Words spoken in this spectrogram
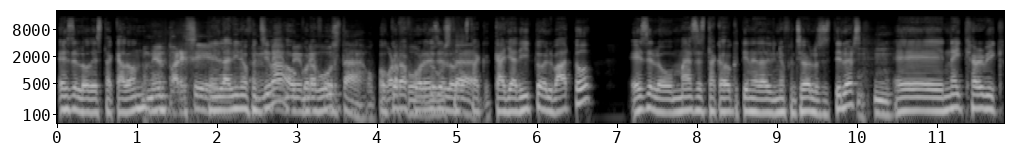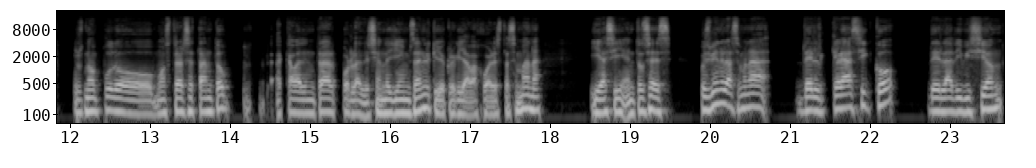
es de lo A destacadón mí me parece. en la línea a mí ofensiva. Me, me- me gusta. Okorafor es me de lo gusta. destaca- calladito el vato. Es de lo más destacado que tiene la línea ofensiva de los Steelers. Eh, Nate Hervick pues, no pudo mostrarse tanto. Acaba de entrar por la lesión de James Daniel, que yo creo que ya va a jugar esta semana. Y así. Entonces, pues viene la semana del clásico de la división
